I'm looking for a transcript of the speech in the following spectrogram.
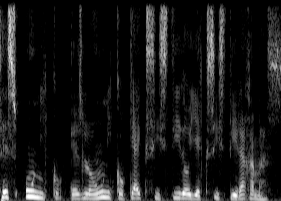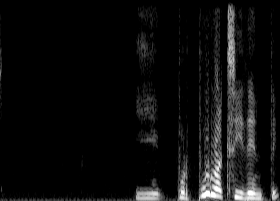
es único, que es lo único que ha existido y existirá jamás. Y por puro accidente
